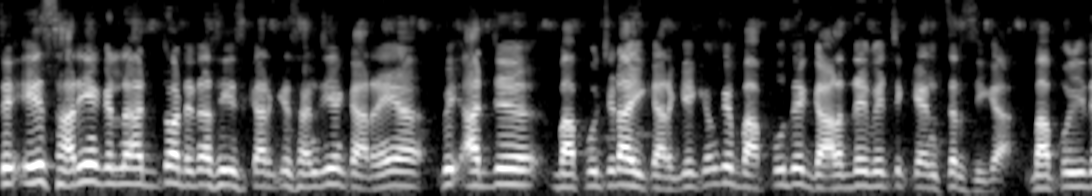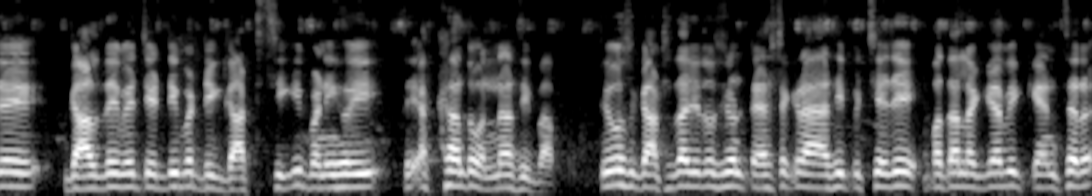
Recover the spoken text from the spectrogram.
ਤੇ ਇਹ ਸਾਰੀਆਂ ਗੱਲਾਂ ਅੱਜ ਤੁਹਾਡੇ ਨਾਲ ਅਸੀਂ ਇਸ ਕਰਕੇ ਸਾਂਝੀਆਂ ਕਰ ਰਹੇ ਹਾਂ ਵੀ ਅੱਜ ਬਾਪੂ ਚੜ੍ਹਾਈ ਕਰ ਗਏ, ਕਿਉਂਕਿ ਬਾਪੂ ਦੇ ਗਲ ਦੇ ਵਿੱਚ ਕੈਂਸਰ ਸੀਗਾ। ਬਾਪੂ ਜੀ ਦੇ ਗਲ ਦੇ ਵਿੱਚ ਏਡੀ ਵੱਡੀ ਗੱਠ ਸੀਗੀ ਬਣੀ ਹੋਈ ਤੇ ਅੱਖਾਂ ਤੋਂ ਅੰਨਾ ਸੀ ਬਾਪੂ। ਤੇ ਉਸ ਗੱਠ ਦਾ ਜਦੋਂ ਅਸੀਂ ਹੁਣ ਟੈਸਟ ਕਰਾਇਆ ਸੀ ਪਿੱਛੇ ਜੇ, ਪਤਾ ਲੱਗਿਆ ਵੀ ਕੈਂਸਰ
